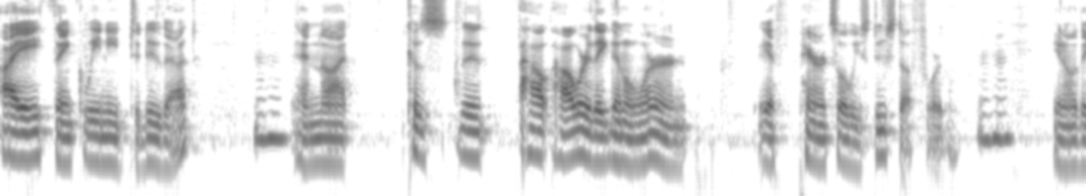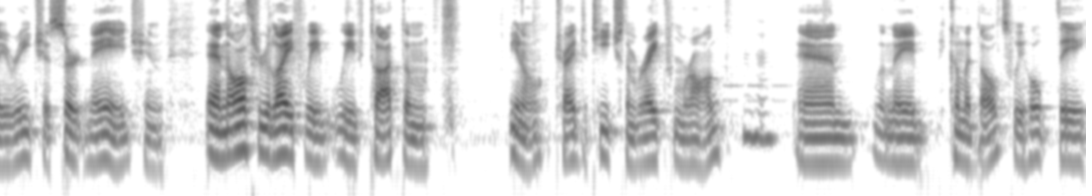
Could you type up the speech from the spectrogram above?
I think we need to do that, mm-hmm. and not because the how how are they going to learn if parents always do stuff for them? Mm-hmm. You know, they reach a certain age, and and all through life we've we've taught them, you know, tried to teach them right from wrong, mm-hmm. and when they become adults, we hope they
